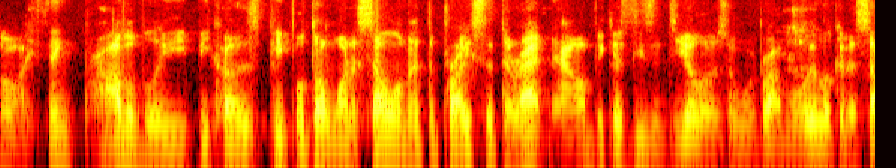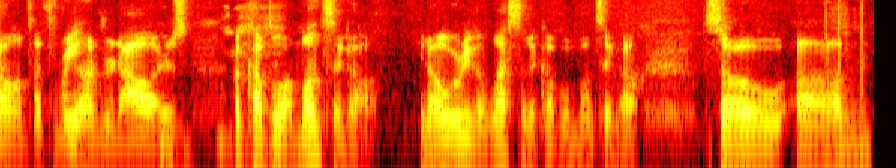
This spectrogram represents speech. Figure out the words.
Oh, I think probably because people don't want to sell them at the price that they're at now because these are dealers who were probably looking to sell them for three hundred dollars a couple of months ago, you know, or even less than a couple of months ago. So, um,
